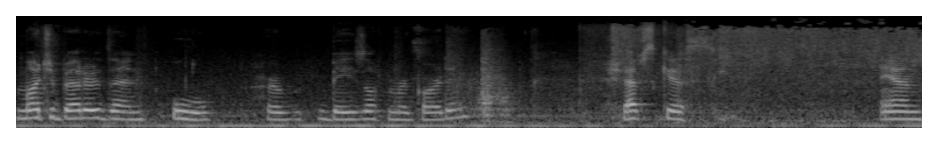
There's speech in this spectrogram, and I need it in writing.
Much better than, ooh, her basil from her garden. Chef's kiss. And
